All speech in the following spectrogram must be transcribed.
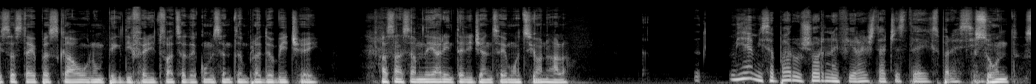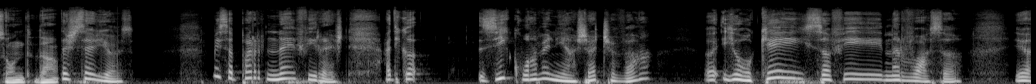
să stai pe scaun un pic diferit față de cum se întâmplă de obicei. Asta înseamnă iar inteligență emoțională. Mie mi se par ușor nefirește aceste expresii. Sunt, sunt, da. Deci, serios, mi se par nefirești. Adică zic oamenii așa ceva, uh, e ok să fii nervoasă. E,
